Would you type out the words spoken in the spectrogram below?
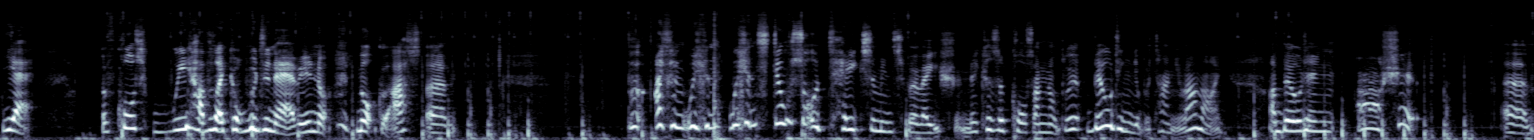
yeah. Of course, we have like a wooden area, not not grass. Um, but I think we can we can still sort of take some inspiration because, of course, I'm not building the Britannia, am I? I'm building our ship. Um,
